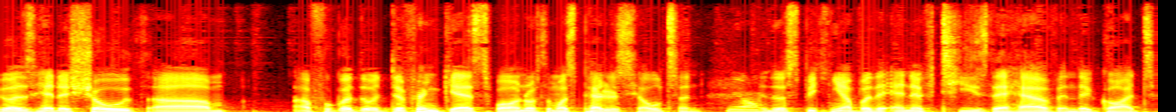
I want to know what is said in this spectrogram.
He was he had a show with um I forgot there were different guests, but one of them was Paris Hilton, Yeah. and they were speaking about the NFTs they have and they got.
